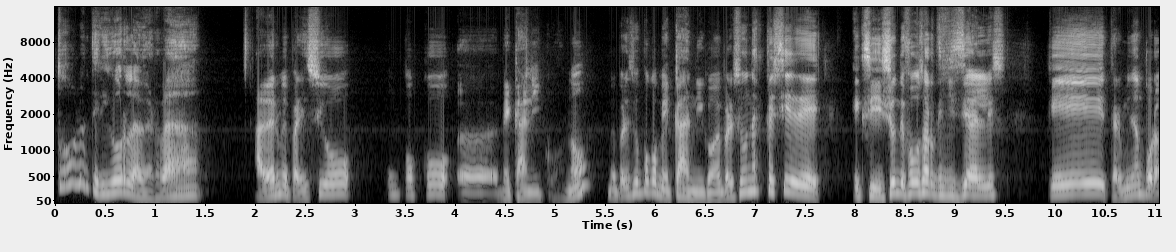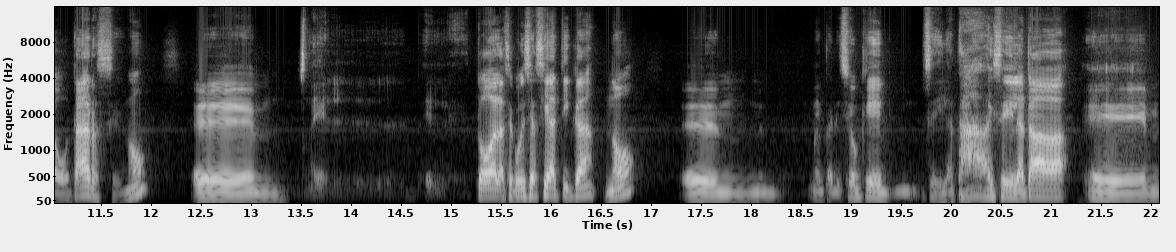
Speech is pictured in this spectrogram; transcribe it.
todo lo anterior, la verdad, a ver, me pareció un poco uh, mecánico, ¿no? Me pareció un poco mecánico, me pareció una especie de exhibición de fuegos artificiales que terminan por agotarse, ¿no? Eh, toda la secuencia asiática, ¿no? Eh, me pareció que se dilataba y se dilataba. Eh,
